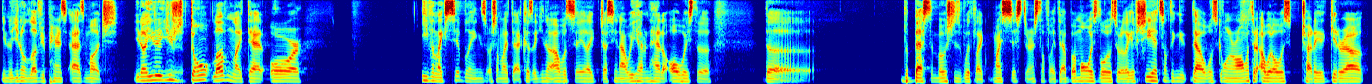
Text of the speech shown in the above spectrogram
you know you don't love your parents as much. You know, you you just don't love them like that, or even like siblings or something like that. Because like you know, I would say like Jesse and I, we haven't had always the the the best emotions with like my sister and stuff like that. But I'm always loyal to her. Like if she had something that was going wrong with her, I would always try to get her out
